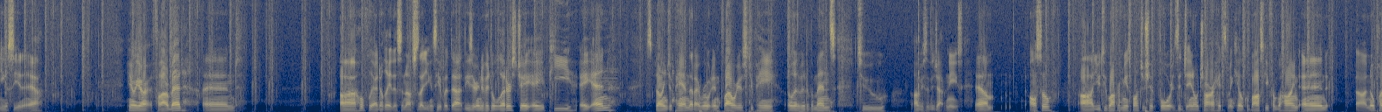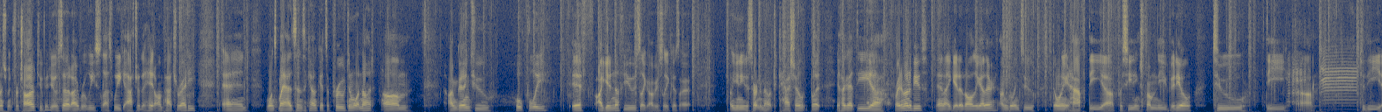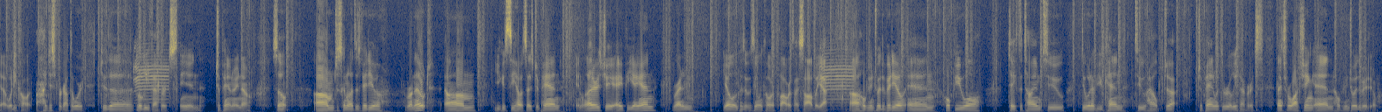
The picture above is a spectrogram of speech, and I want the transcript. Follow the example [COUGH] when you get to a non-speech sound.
you can see it yeah. Here we are at flower bed and uh, hopefully I delay this enough so that you can see it, but uh, these are individual letters, J-A-P-A-N, spelling Japan that I wrote in flowers to pay a little bit of amends to, obviously, the Japanese. Um, also, uh, YouTube offered me a sponsorship for Zdeno Chara hits Mikhail Grabovski from behind, and uh, No Punishment for Chara, two videos that I released last week after the hit on Pacioretty, and once my AdSense account gets approved and whatnot, um, I'm going to hopefully, if I get enough views, like obviously because you need a certain amount to cash out, but if I get the uh, right amount of views and I get it all together, I'm going to donate half the uh, proceedings from the video to the uh, to the uh, what do you call it? [LAUGHS] I just forgot the word to the relief efforts in Japan right now. So I'm um, just gonna let this video run out. Um, you can see how it says Japan in letters, J-A-P-A-N, red and yellow because it was the only color of flowers I saw. But yeah, I uh, hope you enjoyed the video and hope you all take the time to do whatever you can to help Japan with the relief efforts. Thanks for watching and hope you enjoyed the video.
